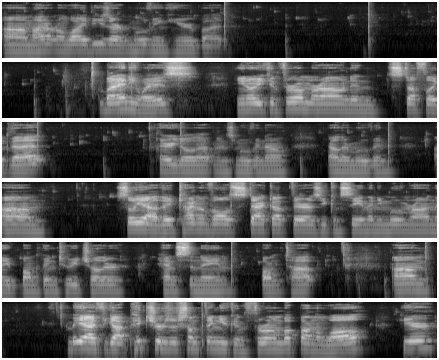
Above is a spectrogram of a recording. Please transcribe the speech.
Um, I don't know why these aren't moving here, but but anyways, you know you can throw them around and stuff like that. There you go. That one's moving now. Now they're moving. Um, so yeah, they kind of all stack up there as you can see, and then you move them around. They bump into each other, hence the name BumpTop. Um, but yeah, if you got pictures or something, you can throw them up on the wall here.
